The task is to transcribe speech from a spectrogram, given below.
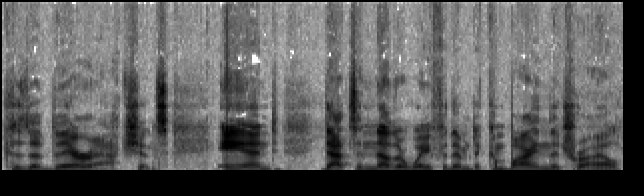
because of their actions, and that's another way for them to combine the trial.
